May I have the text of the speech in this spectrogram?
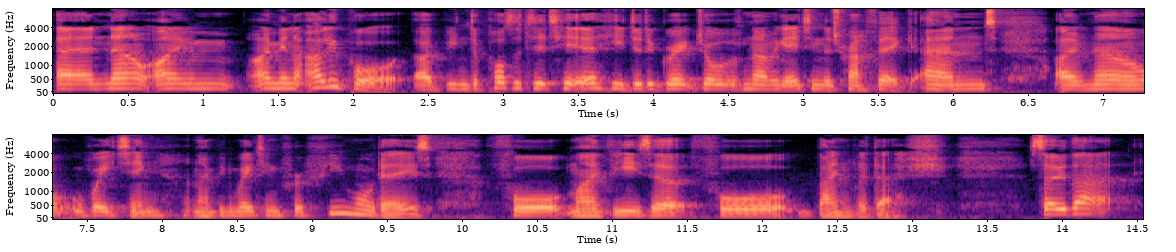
and now I'm, I'm in Alipore. I've been deposited here. He did a great job of navigating the traffic and I'm now waiting, and I've been waiting for a few more days for my visa for Bangladesh. So that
